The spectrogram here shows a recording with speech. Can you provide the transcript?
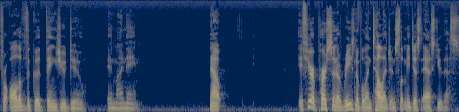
for all of the good things you do in my name. Now, if you're a person of reasonable intelligence, let me just ask you this.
